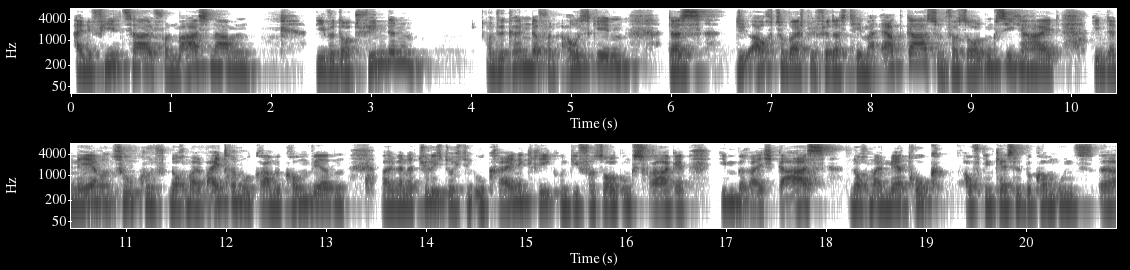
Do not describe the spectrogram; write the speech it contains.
eine Vielzahl von Maßnahmen, die wir dort finden. Und wir können davon ausgehen, dass die auch zum Beispiel für das Thema Erdgas und Versorgungssicherheit in der näheren Zukunft nochmal weitere Programme kommen werden, weil wir natürlich durch den Ukraine-Krieg und die Versorgungsfrage im Bereich Gas nochmal mehr Druck auf den Kessel bekommen, uns äh,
